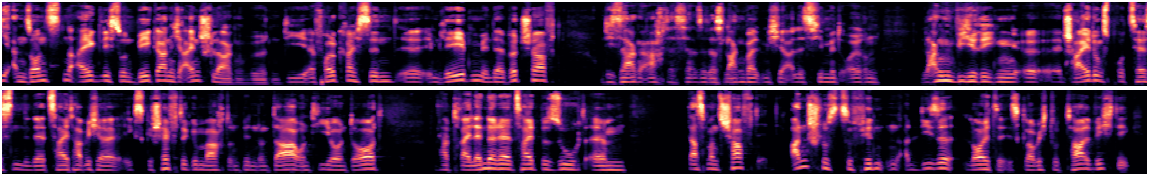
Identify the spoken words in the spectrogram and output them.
die ansonsten eigentlich so einen Weg gar nicht einschlagen würden, die erfolgreich sind äh, im Leben, in der Wirtschaft und die sagen, ach, das also das langweilt mich ja alles hier mit euren langwierigen äh, Entscheidungsprozessen. In der Zeit habe ich ja x Geschäfte gemacht und bin und da und hier und dort habe drei Länder in der Zeit besucht. Ähm, dass man es schafft, Anschluss zu finden an diese Leute, ist, glaube ich, total wichtig,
